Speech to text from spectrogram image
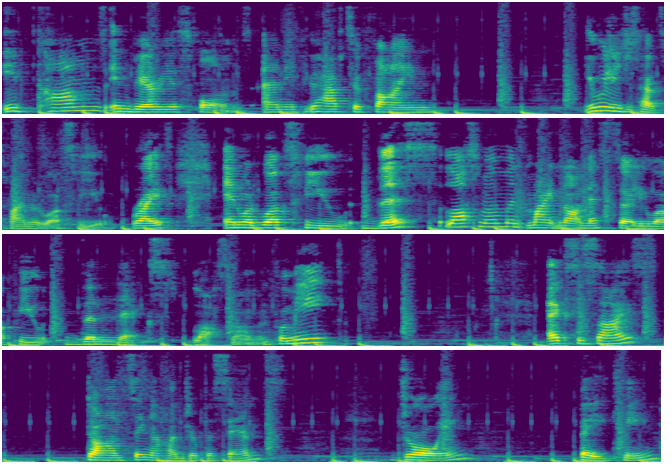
it comes in various forms. And if you have to find you really just have to find what works for you, right? And what works for you this last moment might not necessarily work for you the next last moment. For me, exercise, dancing 100%, drawing, baking,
